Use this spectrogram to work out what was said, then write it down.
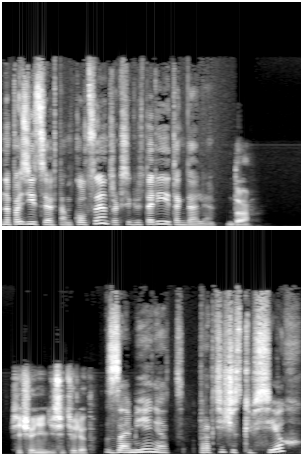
на позициях там колл-центрах, секретарей и так далее? Да, в течение 10 лет. Заменят практически всех,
